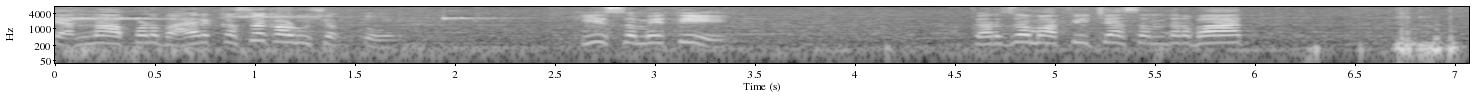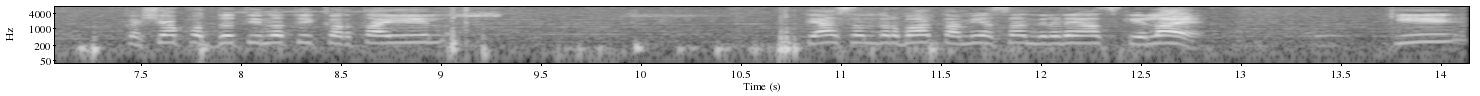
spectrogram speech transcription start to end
त्यांना आपण बाहेर कसं काढू शकतो? ही समिती कर्जमाफीच्या संदर्भात कशा पद्धतीनं ती करता येईल त्या संदर्भात आम्ही असा निर्णय आज केला आहे की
